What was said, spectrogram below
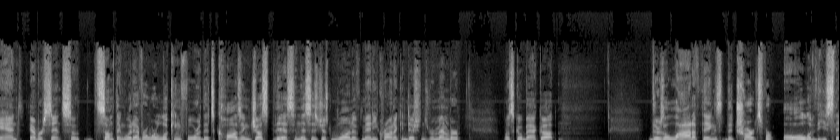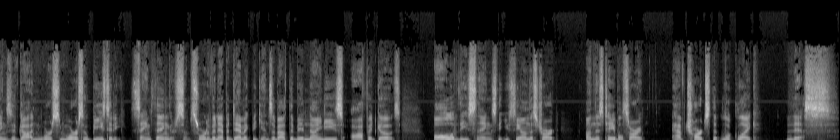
and ever since. So, something, whatever we're looking for that's causing just this, and this is just one of many chronic conditions. Remember, let's go back up. There's a lot of things. The charts for all of these things have gotten worse and worse. Obesity, same thing. There's some sort of an epidemic, begins about the mid 90s, off it goes. All of these things that you see on this chart, on this table, sorry, have charts that look like this.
